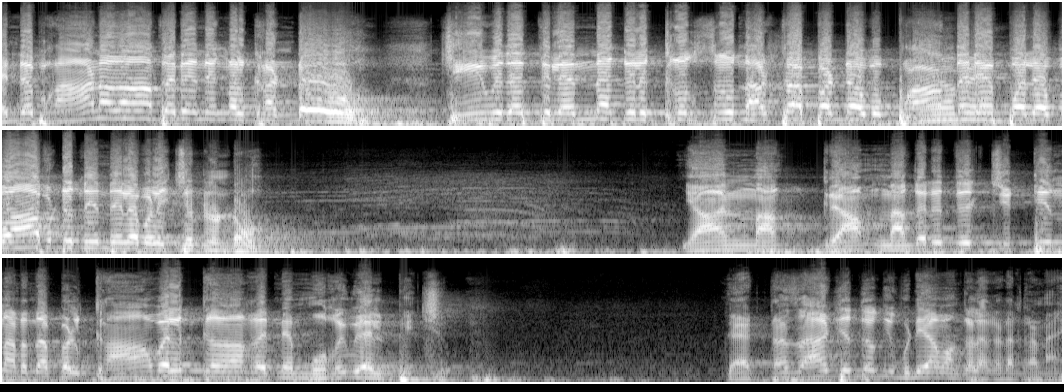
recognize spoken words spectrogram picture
എന്റെ പ്രാണനാഥനെ നിങ്ങൾ കണ്ടോ? ജീവിതത്തിൽ എന്തെങ്കിലും ക്രിസ്തു നഷ്ടപ്പെട്ട പ്രാണനെ പോലെ വാവിട്ട് നീ നിലവിളിച്ചിട്ടുണ്ടോ? ഞാൻ നഗരത്തിൽ ചുറ്റി നടന്നപ്പോൾ കാവൽക്കാരനെ മുറിവേൽപ്പിച്ചു. രക്തസാക്ഷിത്വം ഇവിടെയാ മക്കളെ കിടക്കണേ.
